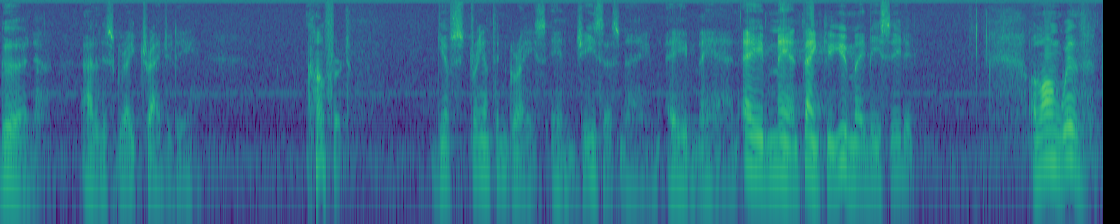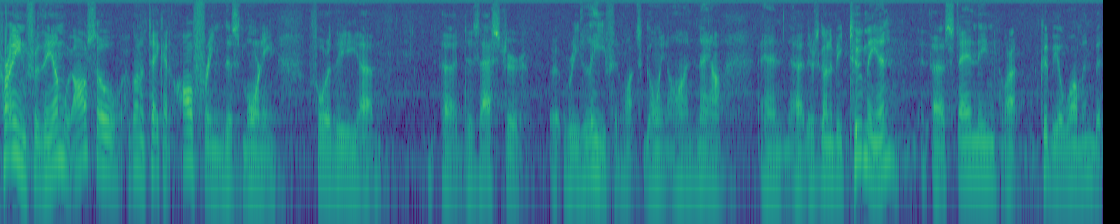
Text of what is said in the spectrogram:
good out of this great tragedy. Comfort, give strength and grace in Jesus' name. Amen. Amen. Thank you. You may be seated. Along with praying for them, we also are going to take an offering this morning for the uh, uh, disaster uh, relief and what's going on now. And uh, there's going to be two men uh, standing, it could be a woman, but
